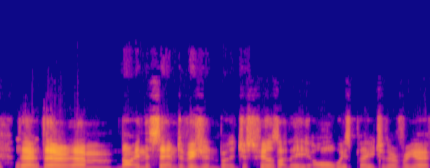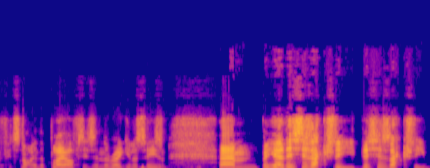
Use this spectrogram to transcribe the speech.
they're they're um, not in the same division, but it just feels like they always play each other every year. If it's not in the playoffs, it's in the regular season. Um, but yeah, this is actually this is actually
